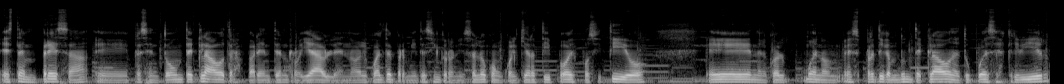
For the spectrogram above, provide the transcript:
esta empresa eh, presentó un teclado transparente enrollable, ¿no? el cual te permite sincronizarlo con cualquier tipo de dispositivo, eh, en el cual, bueno, es prácticamente un teclado donde tú puedes escribir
